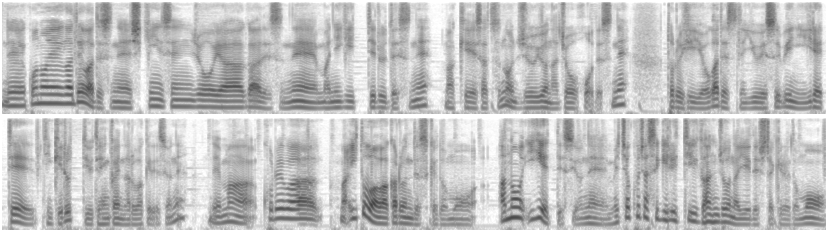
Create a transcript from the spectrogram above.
で、この映画ではですね、資金洗浄屋がですね、まあ、握ってるですね、まあ、警察の重要な情報ですね、トルヒーヨがですね、USB に入れて逃げるっていう展開になるわけですよね。で、まあ、これは、まあ、意図はわかるんですけども、あの家ですよね、めちゃくちゃセキュリティ頑丈な家でしたけれども、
